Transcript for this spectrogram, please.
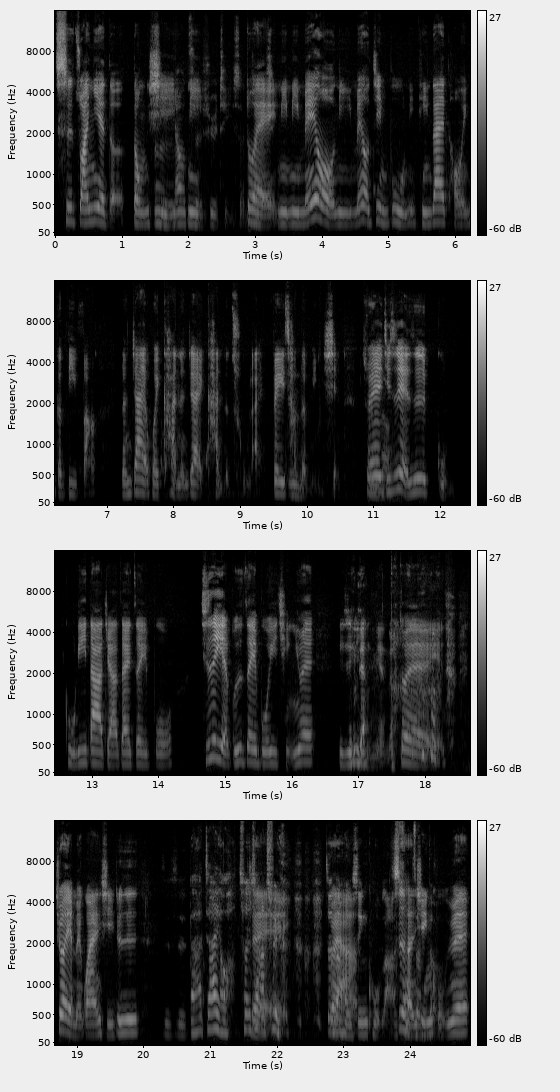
吃专业的东西，要持续提升。对你，你没有你没有进步，你停在同一个地方，人家也会看，人家也看得出来，非常的明显。所以其实也是鼓鼓励大家在这一波，其实也不是这一波疫情，因为已经两年了，对，就也没关系，就是。就是大家加油，撑下去，真的很辛苦啦，是很辛苦，因为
